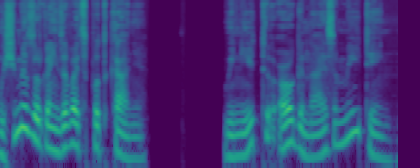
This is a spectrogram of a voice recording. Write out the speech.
Musimy zorganizować spotkanie. We need to organize a meeting.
